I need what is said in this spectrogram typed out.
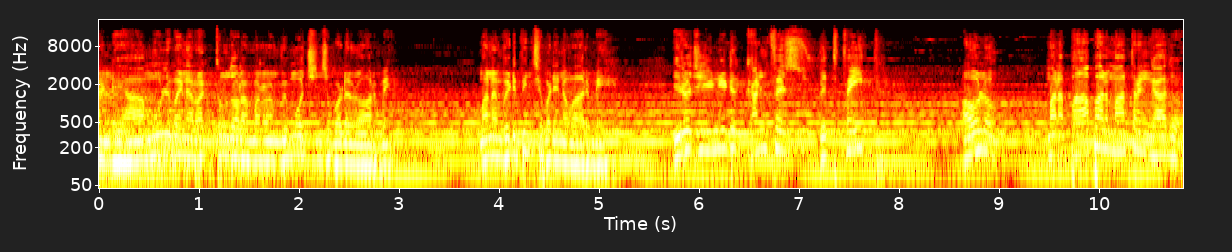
నమ్మాలండి ఆ అమూల్యమైన రక్తం ద్వారా మనం విమోచించబడిన వారిమే. మనం విడిపించబడిన వారిమే. ఈరోజు you need confess with faith అవును మన పాపాలు మాత్రం కాదు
